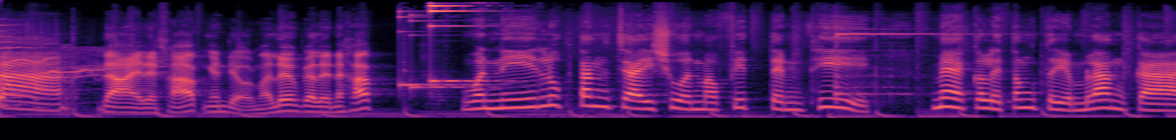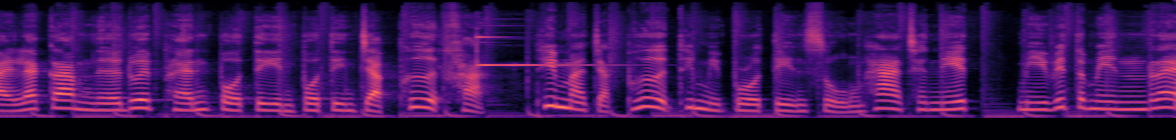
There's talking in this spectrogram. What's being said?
ค่ะได้เลยครับงั้นเดี๋ยวมาเริ่มกันเลยนะครับวันนี้ลูกตั้งใจชวนมาฟิตเต็มที่ แม่ก็เลยต้องเตรียมร่างกายและกล้ามเนื้อด้วยแพลนโปรตีน โปรตีนจากพืชค่ะ ที่มาจากพืชที่มีโปรตีนสูง 5 ชนิด มีวิตามินแร่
